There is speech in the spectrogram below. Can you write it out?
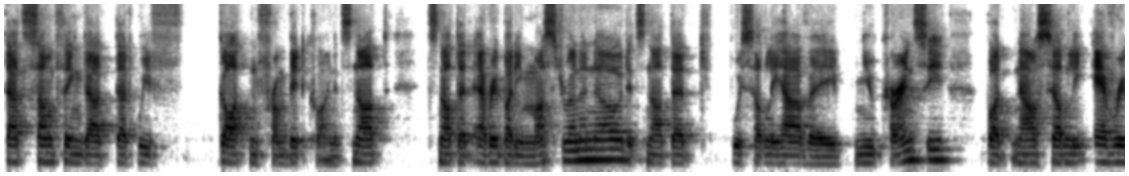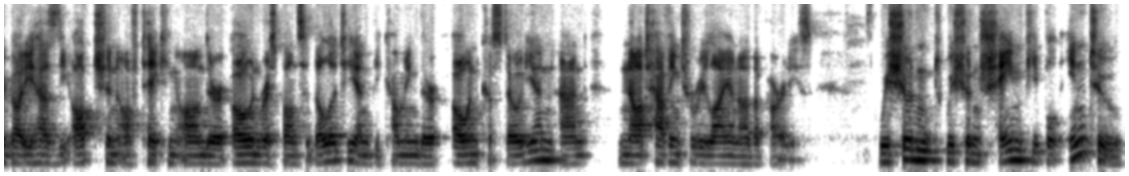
that's something that that we've gotten from Bitcoin. It's not it's not that everybody must run a node. It's not that we suddenly have a new currency, but now suddenly everybody has the option of taking on their own responsibility and becoming their own custodian and not having to rely on other parties. We shouldn't we shouldn't shame people into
